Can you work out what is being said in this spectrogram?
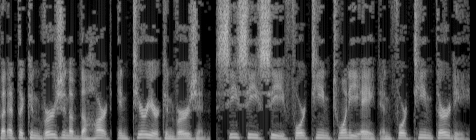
but at the conversion of the heart, interior conversion, CCC 1428 and 1430.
